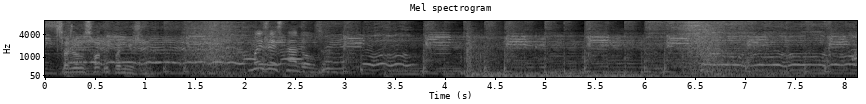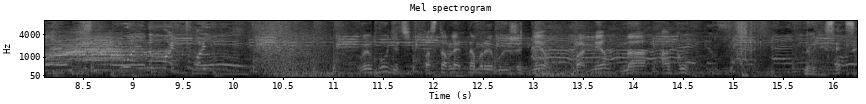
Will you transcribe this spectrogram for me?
Соленость воды пониже. Мы здесь надолго. Больно, мать твою! Вы будете поставлять нам рыбу ежедневно в обмен на огонь. Ну или секс.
